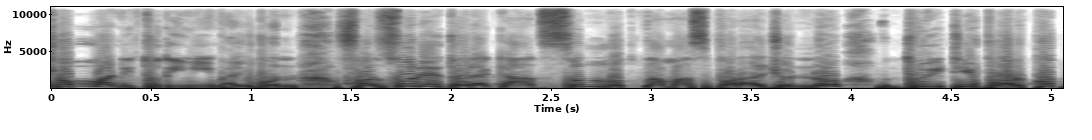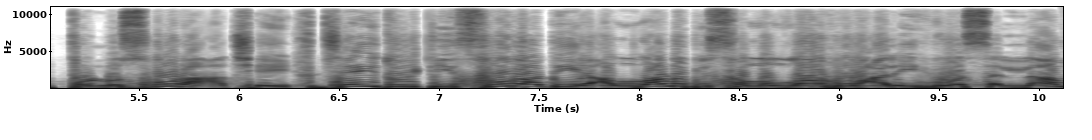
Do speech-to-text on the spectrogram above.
সম্মানিত দিনী ভাই বোন ফজরে দোরাকাত সুন্নত নামাজ পড়ার জন্য দুইটি বরকতপূর্ণ সোরা আছে। যেই দুইটি সোরা দিয়ে আল্লাহ নবী সাল্লাল্লাহু আলাইহি ওয়াসাল্লাম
